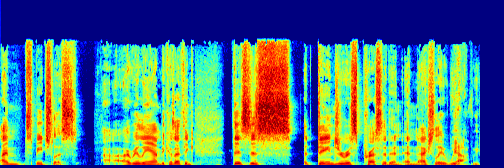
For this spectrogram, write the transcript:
I'm speechless. I really am because I think this is a dangerous precedent, and actually, we, yeah. we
